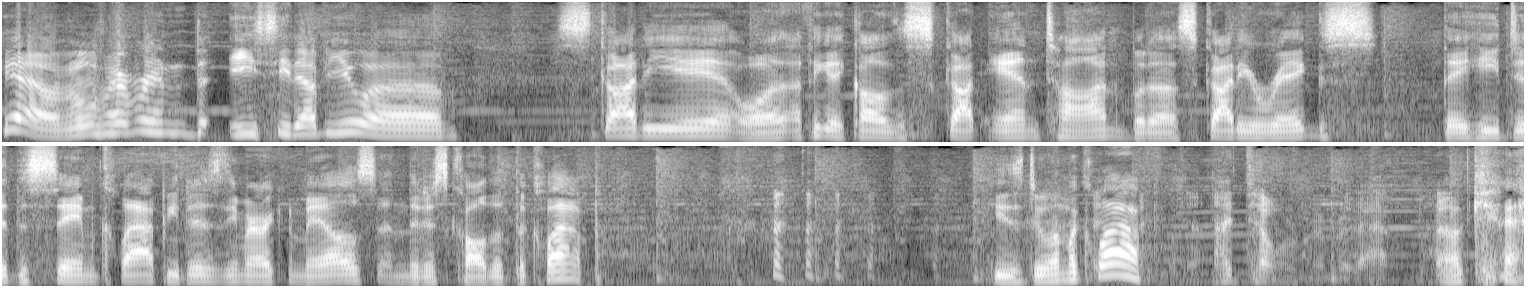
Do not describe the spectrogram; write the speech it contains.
Yeah, remember in ECW, uh, Scotty, or I think they call him Scott Anton, but uh, Scotty Riggs, they, he did the same clap he did as the American males, and they just called it the clap. He's doing the clap. I don't remember that. Okay.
